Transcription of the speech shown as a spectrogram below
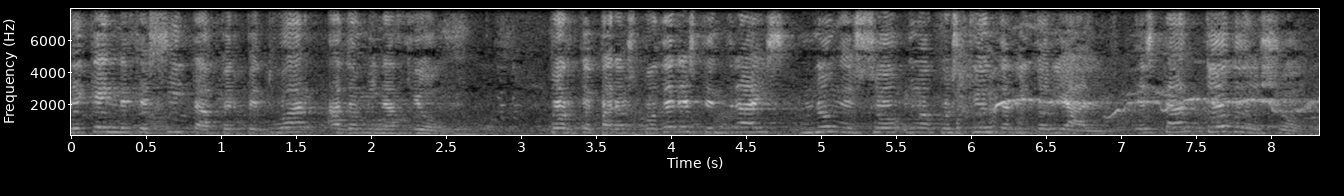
de quen necesita perpetuar a dominación, porque para os poderes centrais non é só unha cuestión territorial, está todo en xogo.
